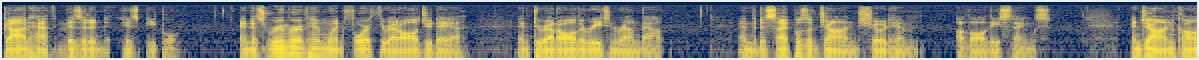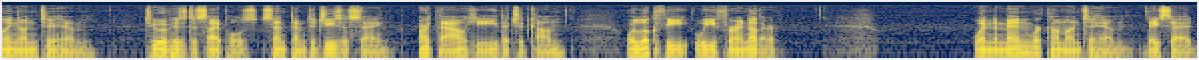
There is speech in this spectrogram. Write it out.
God hath visited his people. And this rumor of him went forth throughout all Judea, and throughout all the region round about. And the disciples of John showed him of all these things. And John, calling unto him two of his disciples, sent them to Jesus, saying, Art thou he that should come, or look we for another? When the men were come unto him, they said,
